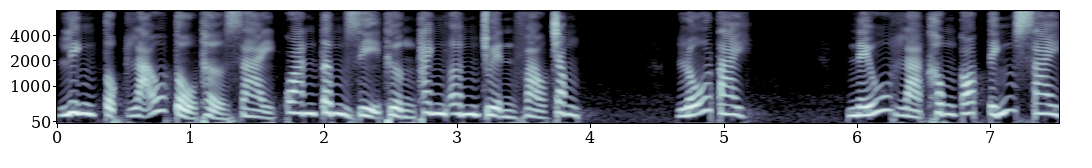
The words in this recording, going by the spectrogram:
Linh tục lão tổ thở dài quan tâm gì thường thanh âm truyền vào trong. Lỗ tai. Nếu là không có tính sai,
